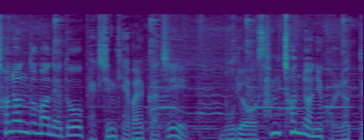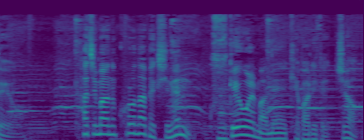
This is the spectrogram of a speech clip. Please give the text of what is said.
천연두만 해도 백신 개발까지 무려 3천년이 걸렸대요. 하지만 코로나 백신은 9개월 만에 개발이 됐죠.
